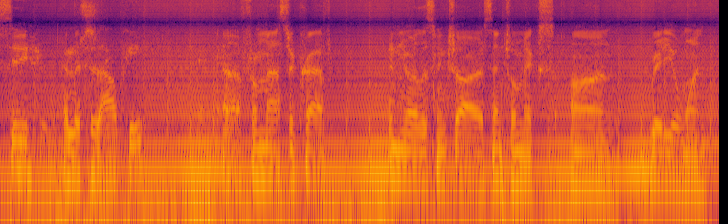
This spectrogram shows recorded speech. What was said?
Jesse And this is Al-P. uh, from MSTRKRFT, and you're listening to our Essential Mix on Radio 1.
